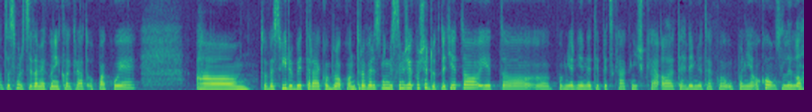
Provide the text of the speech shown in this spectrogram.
A ta smrt se tam jako několikrát opakuje. A to ve své době teda jako bylo kontroverzní. Myslím, že jakože doteď je to, je to eh, poměrně netypická knížka, ale tehdy mě to jako úplně okouzlilo,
